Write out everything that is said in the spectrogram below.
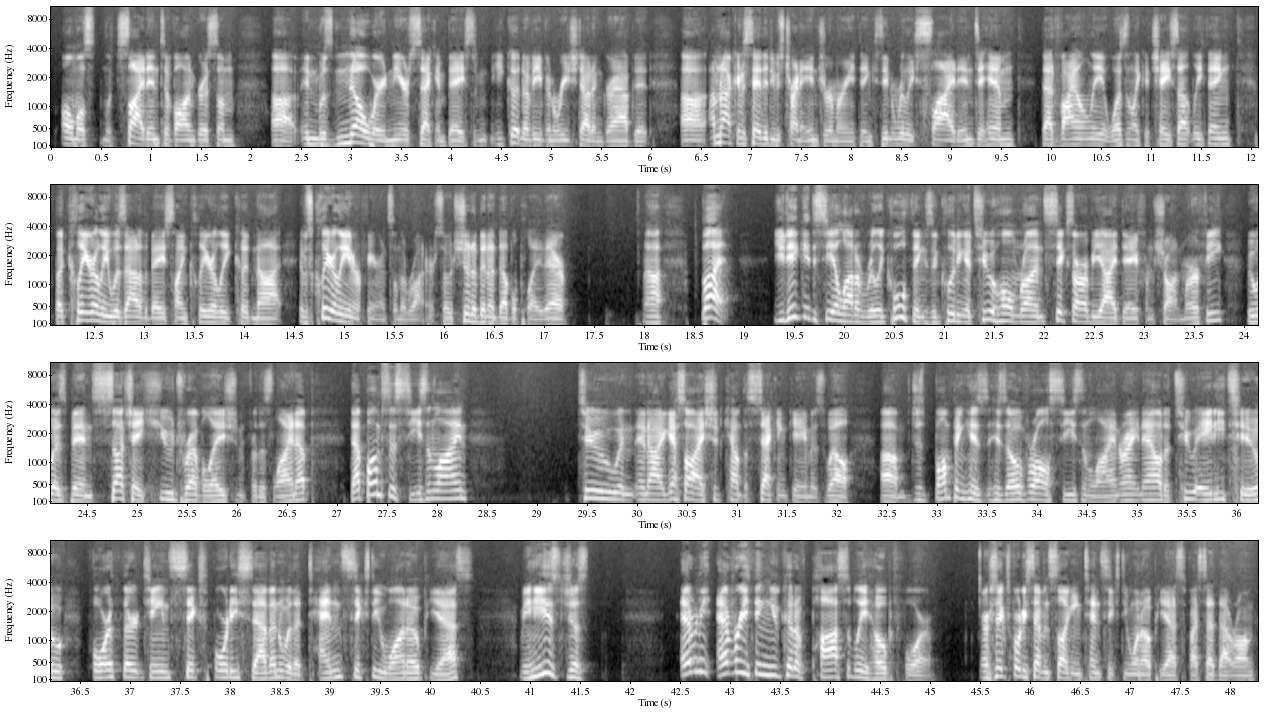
almost slide into Vaughn Grissom. Uh, and was nowhere near second base. And he couldn't have even reached out and grabbed it. Uh, I'm not going to say that he was trying to injure him or anything because he didn't really slide into him that violently. It wasn't like a Chase Utley thing, but clearly was out of the baseline. Clearly could not. It was clearly interference on the runner, so it should have been a double play there. Uh, but you did get to see a lot of really cool things, including a two home run, six RBI day from Sean Murphy, who has been such a huge revelation for this lineup. That bumps his season line to, and, and I guess I should count the second game as well. Um, just bumping his his overall season line right now to 282, 413, 647 with a 1061 OPS. I mean, he is just every everything you could have possibly hoped for. Or 647 slugging, 1061 OPS, if I said that wrong.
